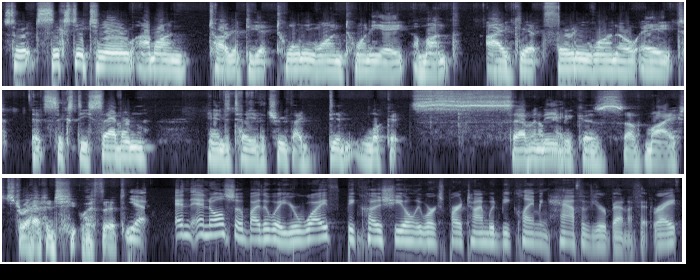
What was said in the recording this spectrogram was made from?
so at 62 i'm on target to get 2128 a month. I get 3108 at 67 and to tell you the truth i didn't look at 70 okay. because of my strategy with it. Yeah. And and also by the way, your wife because she only works part-time would be claiming half of your benefit, right?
